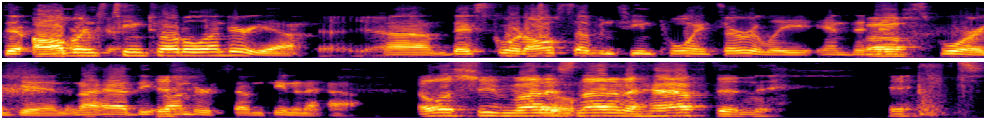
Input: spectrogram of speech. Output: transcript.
the Auburn's Okay. team total under. Yeah, Yeah, yeah. um, they scored all 17 points early and then Oh. didn't score again. And I had the Yeah. under 17 and a half. LSU minus so- nine and a half didn't hit.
